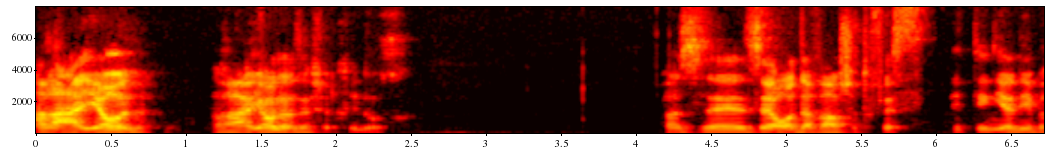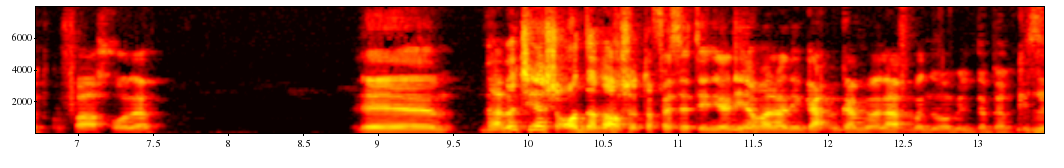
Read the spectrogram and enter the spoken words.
הרעיון, הרעיון הזה של חינוך. אז אה, זה עוד דבר שתופס את ענייני בתקופה האחרונה. אה, והאמת שיש עוד דבר שתופס את ענייני, אבל אני גם, גם עליו מנוע מלדבר, כי זה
